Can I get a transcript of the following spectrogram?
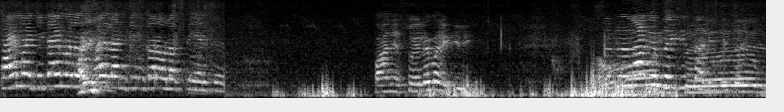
टायमाची टायमाला आहे. खायला आणि तीन करावं लागतं यांचं पाण्याची सोय लय भारी केली लागत आहे अहो, इथं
